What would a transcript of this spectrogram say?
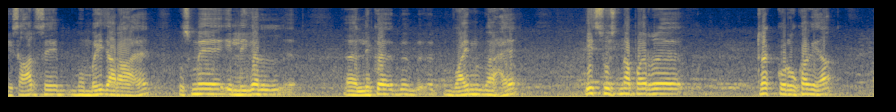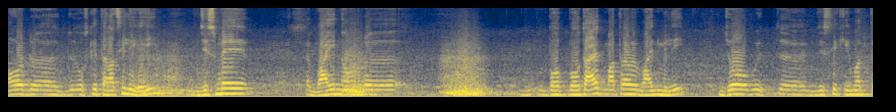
हिसार से मुंबई जा रहा है, उसमें इलीगल लिकर वाइन है। इस सूचना पर ट्रक को रोका गया और उसकी तलाशी ली गई, जिसमें वाइन और बहुतायत मात्रा में वाइन मिली, जो जिसकी कीमत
